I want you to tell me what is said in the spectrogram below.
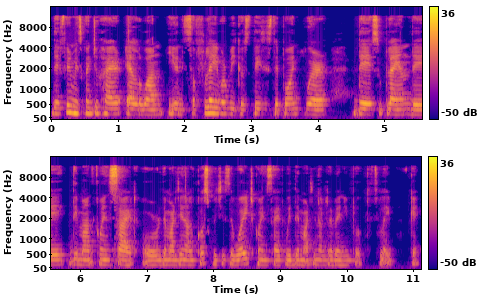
the firm is going to hire L1 units of labor because this is the point where the supply and the demand coincide or the marginal cost which is the wage coincide with the marginal revenue product of labor okay?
